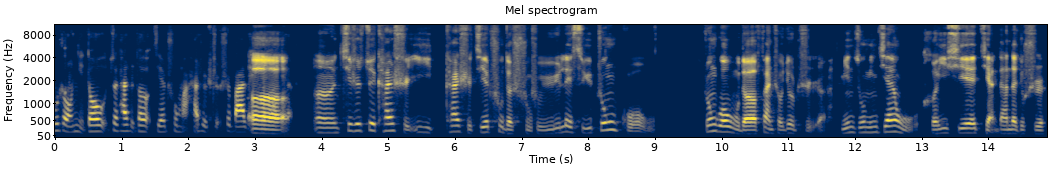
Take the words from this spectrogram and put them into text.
舞种你都最开始都有接触吗？还是只是芭蕾？呃嗯，其实最开始一开始接触的属属于类似于中国舞，中国舞的范畴就指民族民间舞和一些简单的就是。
